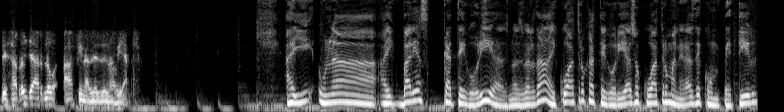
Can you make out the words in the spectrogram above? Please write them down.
desarrollarlo a finales de noviembre. Hay una, hay varias categorías, ¿no es verdad? Hay cuatro categorías o cuatro maneras de competir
